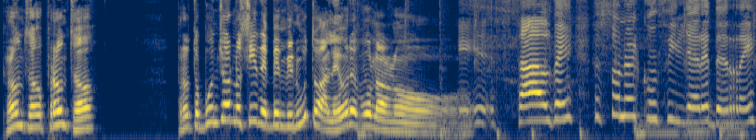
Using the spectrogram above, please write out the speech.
Pronto? Pronto? Pronto? Buongiorno Sire, benvenuto alle ore volano. Eh, salve, sono il consigliere del re.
